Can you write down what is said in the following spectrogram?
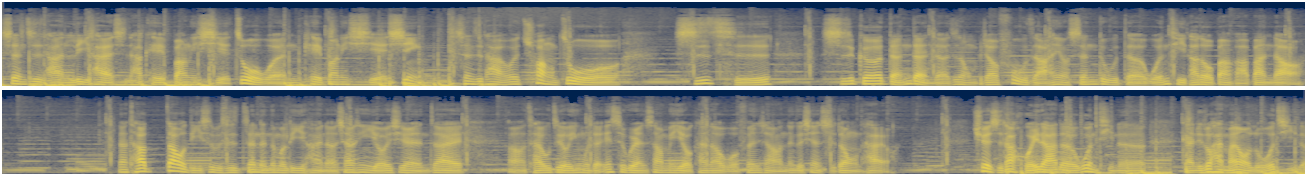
甚至他很厉害的是，他可以帮你写作文，可以帮你写信，甚至他还会创作诗词、诗歌等等的这种比较复杂、很有深度的文体，他都有办法办到。那他到底是不是真的那么厉害呢？相信有一些人在啊财务自由英文的 Instagram 上面也有看到我分享那个现实动态哦。确实，他回答的问题呢，感觉都还蛮有逻辑的。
